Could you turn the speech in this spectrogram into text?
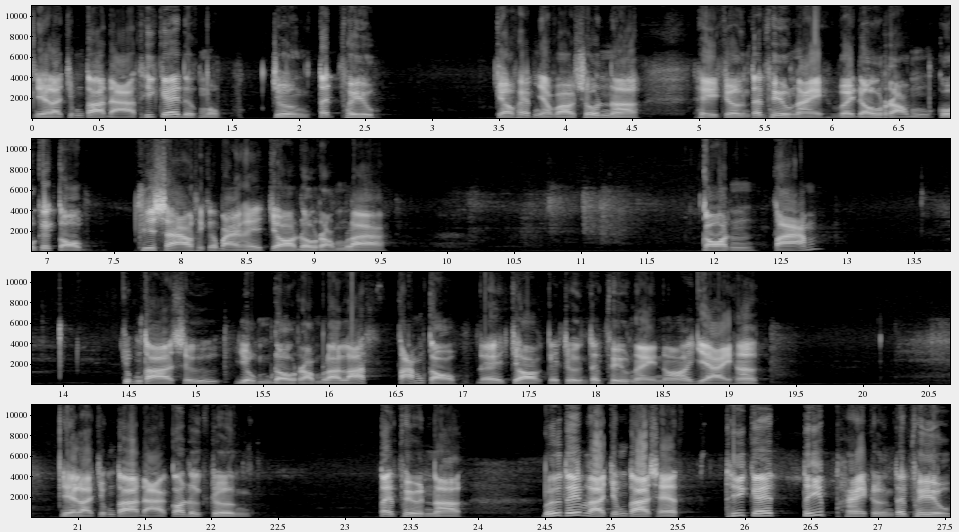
Vậy là chúng ta đã thiết kế được một trường test field cho phép nhập vào số n. Thì trường test field này về độ rộng của cái cột phía sau thì các bạn hãy cho độ rộng là con 8 chúng ta sử dụng độ rộng là lát 8 cột để cho cái trường test field này nó dài hơn. Vậy là chúng ta đã có được trường test field n. Bước tiếp là chúng ta sẽ thiết kế tiếp hai trường test field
